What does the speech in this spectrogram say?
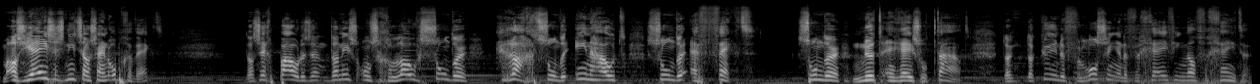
Maar als Jezus niet zou zijn opgewekt, dan zegt Paulus, dan is ons geloof zonder kracht, zonder inhoud, zonder effect. Zonder nut en resultaat. Dan, dan kun je de verlossing en de vergeving wel vergeten.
